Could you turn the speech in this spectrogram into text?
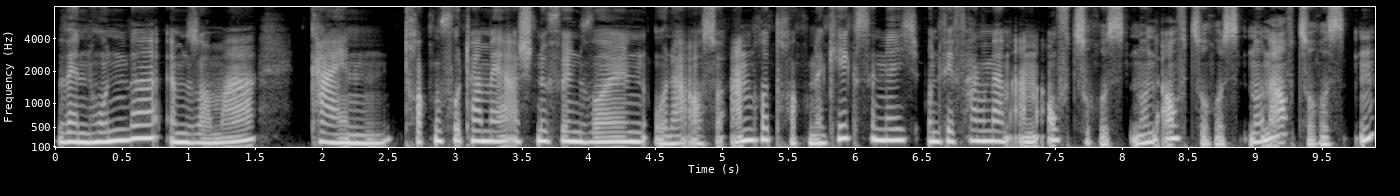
wenn Hunde im Sommer kein Trockenfutter mehr erschnüffeln wollen oder auch so andere trockene Kekse nicht und wir fangen dann an aufzurüsten und aufzurüsten und aufzurüsten,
